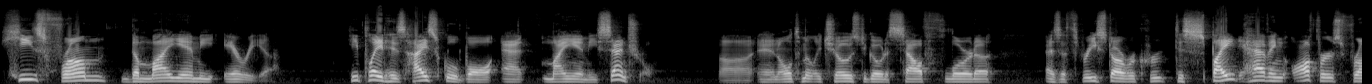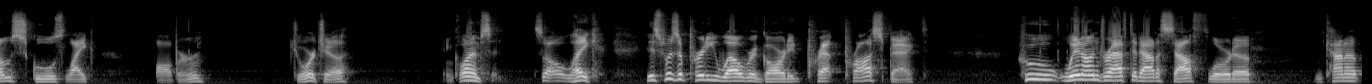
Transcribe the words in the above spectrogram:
He's from the Miami area. He played his high school ball at Miami Central uh, and ultimately chose to go to South Florida as a three star recruit despite having offers from schools like Auburn, Georgia, and Clemson. So, like, this was a pretty well regarded prep prospect who went undrafted out of South Florida and kind of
